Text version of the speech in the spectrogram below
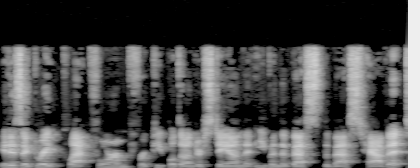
It is a great platform for people to understand that even the best, the best have it.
